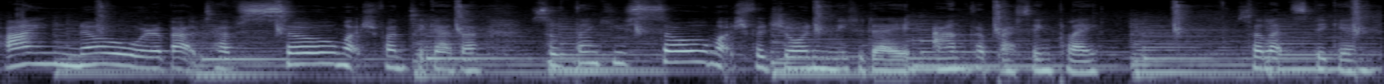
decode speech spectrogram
I know we're about to have so much fun together, so thank you so much for joining me today and for pressing play. So let's begin.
